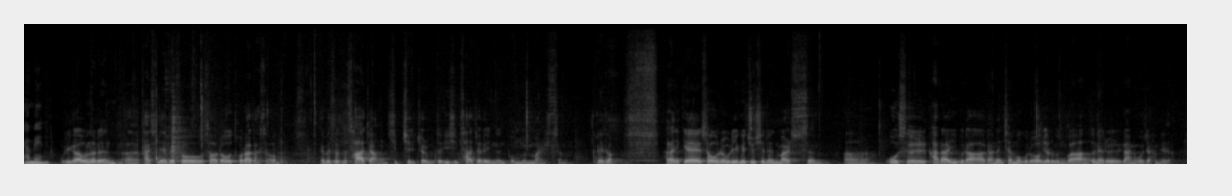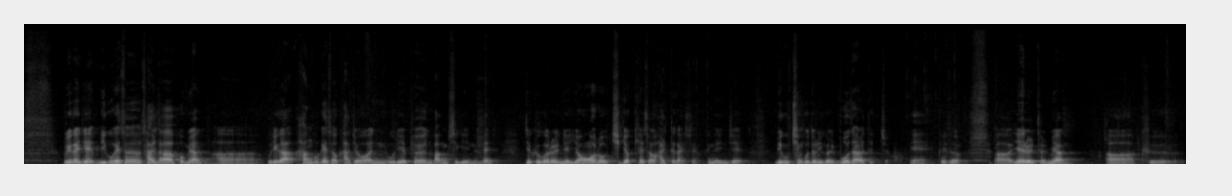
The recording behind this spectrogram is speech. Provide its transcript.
아멘. 우리가 오늘은 어, 다시 에베소서로 돌아가서 에베소서 4장 17절부터 24절에 있는 본문 말씀. 그래서 하나님께서 오늘 우리에게 주시는 말씀 어, 옷을 갈아입으라라는 제목으로 여러분과 은혜를 나누고자 합니다. 우리가 이제 미국에서 살다 보면 어, 우리가 한국에서 가져온 우리의 표현 방식이 있는데 이제 그거를 이제 영어로 직역해서 할 때가 있어요. 근데 이제 미국 친구들은 이걸 못 알아듣죠. 예, 그래서 어, 예를 들면 어, 그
